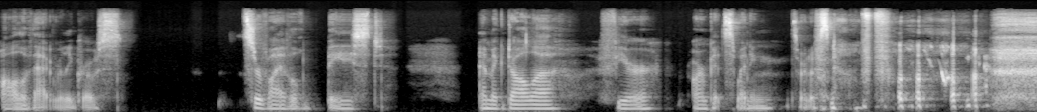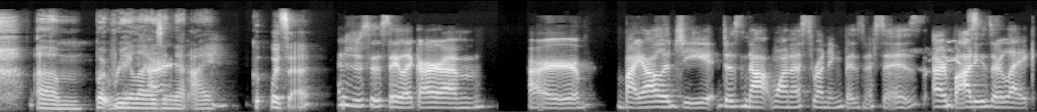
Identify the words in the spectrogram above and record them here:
all of that really gross survival based amygdala fear armpit sweating sort of stuff. um but realizing that I what's that? I was just going to say like our um our biology does not want us running businesses. Our bodies are like,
